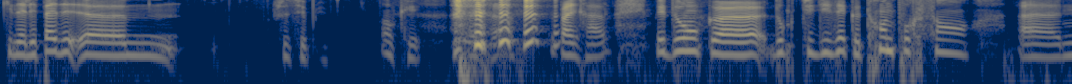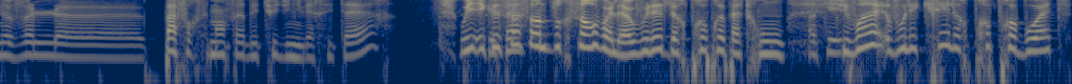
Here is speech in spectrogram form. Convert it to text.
qu'ils n'allaient pas, euh, je ne sais plus. Ok, c'est pas grave. Mais donc, euh, donc tu disais que 30% euh, ne veulent euh, pas forcément faire d'études universitaires. Oui, et que 60% voilà, voulaient être leur propre patron. Tu vois, voulaient créer leur propre boîte.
